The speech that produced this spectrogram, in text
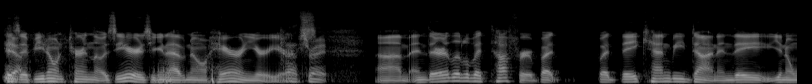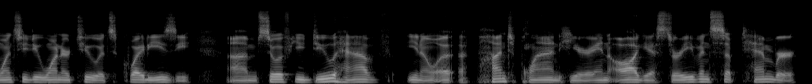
Because Yeah. if you don't turn those ears, you're gonna have no hair in your ears. That's right. um, and they're a little bit tougher, but but they can be done. And they, you know, once you do one or two, it's quite easy. Um, so if you do have, you know, a, a hunt planned here in August or even September,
